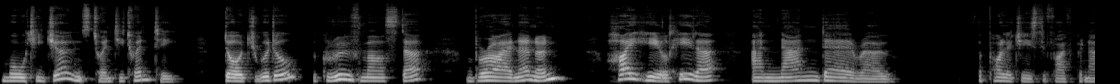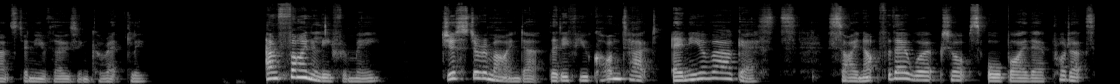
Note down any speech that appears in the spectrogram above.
Morty Jones 2020, Dodgewoodle, Groove Master, Brian Ennon, High Heeled Healer, and Nandero. Apologies if I've pronounced any of those incorrectly. And finally, from me, just a reminder that if you contact any of our guests, sign up for their workshops, or buy their products,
